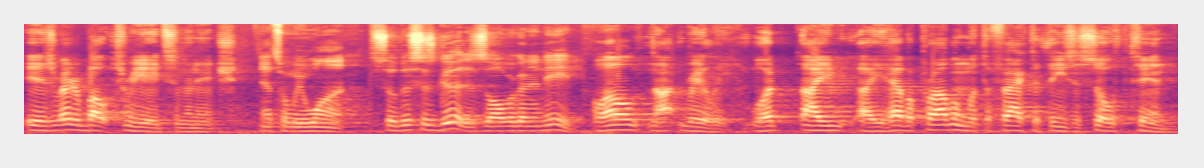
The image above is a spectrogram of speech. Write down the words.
is right about 3 eighths of an inch. That's what we want. So this is good. This is all we're going to need. Well, not really. What I, I have a problem with the fact that these are so thin,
